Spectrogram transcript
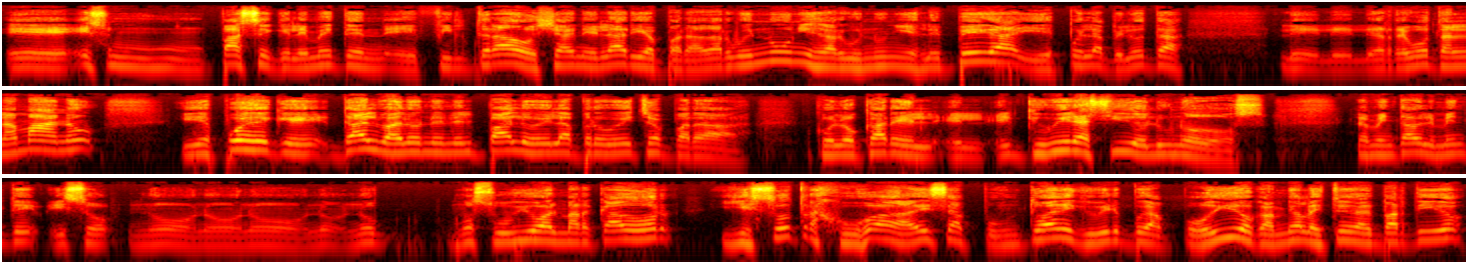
Eh, es un pase que le meten eh, filtrado ya en el área para Darwin Núñez. Darwin Núñez le pega y después la pelota le, rebota en la mano. Y después de que da el balón en el palo, él aprovecha para colocar el, el que hubiera sido el 1-2. Lamentablemente eso no, no, no, no, no, no subió al marcador y es otra jugada de esas puntuales que hubiera podido cambiar la historia del partido,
